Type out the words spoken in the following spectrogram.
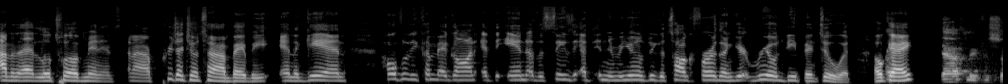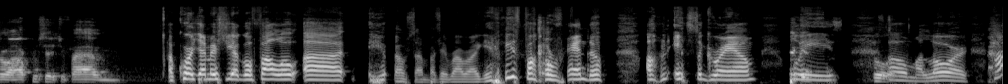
out of that little 12 minutes. And I appreciate your time, baby. And again, hopefully come back on at the end of the season, at the end of the reunions, we could talk further and get real deep into it. Okay. Definitely for sure. I appreciate you for having me. Of course, y'all make sure y'all go follow. Uh, oh, sorry, I'm about to say right again. Please follow Randall on Instagram, please. Sure. Oh my lord, how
